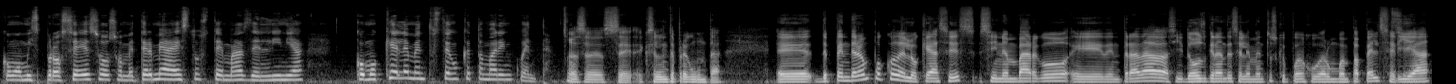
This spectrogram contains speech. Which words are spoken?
como mis procesos o meterme a estos temas de en línea, ¿como qué elementos tengo que tomar en cuenta? Esa es eh, excelente pregunta. Eh, dependerá un poco de lo que haces, sin embargo, eh, de entrada, así dos grandes elementos que pueden jugar un buen papel sería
